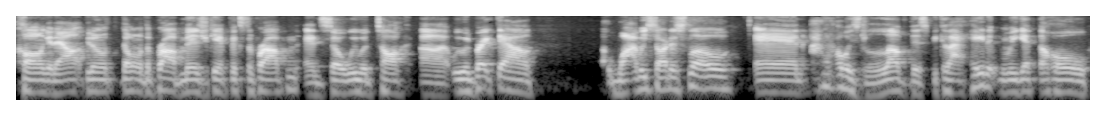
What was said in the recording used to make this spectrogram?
calling it out. If you don't don't know what the problem is, you can't fix the problem. And so we would talk. Uh, we would break down why we started slow and I always love this because I hate it when we get the whole,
